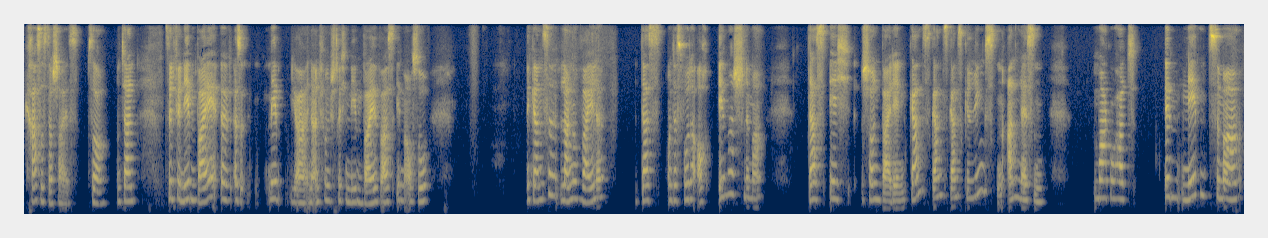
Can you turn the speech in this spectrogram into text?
krassester Scheiß. So, und dann sind wir nebenbei, äh, also ja, in Anführungsstrichen nebenbei war es eben auch so, eine ganze Langeweile, dass, und das wurde auch immer schlimmer, dass ich schon bei den ganz, ganz, ganz geringsten Anlässen, Marco hat im Nebenzimmer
